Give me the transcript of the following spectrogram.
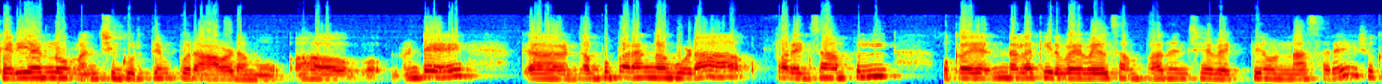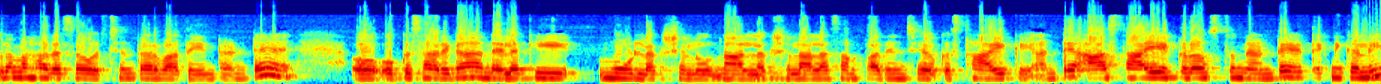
కెరియర్లో మంచి గుర్తింపు రావడము అంటే డబ్బు పరంగా కూడా ఫర్ ఎగ్జాంపుల్ ఒక నెలకి ఇరవై వేలు సంపాదించే వ్యక్తి ఉన్నా సరే శుక్ర మహాదశ వచ్చిన తర్వాత ఏంటంటే ఒకసారిగా నెలకి మూడు లక్షలు నాలుగు లక్షలు అలా సంపాదించే ఒక స్థాయికి అంటే ఆ స్థాయి ఎక్కడ వస్తుంది అంటే టెక్నికలీ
